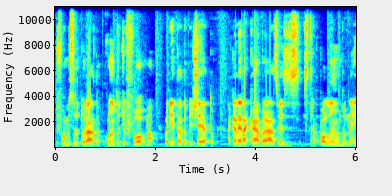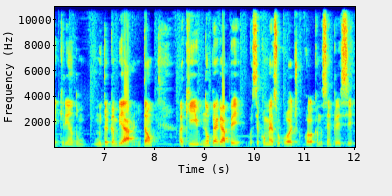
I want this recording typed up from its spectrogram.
de forma estruturada quanto de forma orientada a objeto, a galera acaba às vezes extrapolando, né, e criando muita gambiarra. Então, aqui no PHP, você começa o código colocando sempre esse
